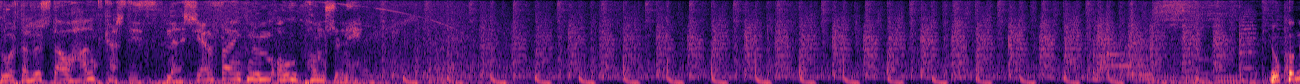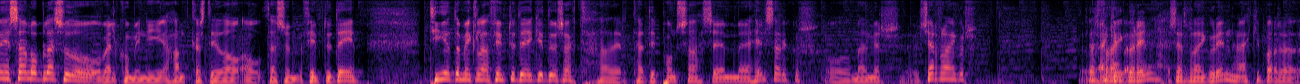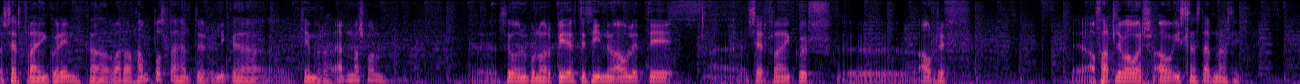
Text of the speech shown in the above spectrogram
Þú ert að hlusta á handkastið með sérfræðingnum og pónsunni. Jú komið sæl og blessuð og velkomin í handkastið á, á þessum fymtu degi. Tíundamikla fymtu degi getur við sagt. Það er Teddy Ponsa sem heilsar ykkur og með mér sérfræðingur. Sérfræðingurinn. Sérfræðingurinn, ekki bara sérfræðingurinn hvað var að handbólta heldur líka þegar kemur að efnarsmálum. Þjóðunum búin að vera að býða eftir þínu áliti sérfræðingur áhrif á falli váer á Íslands efnarslíf.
